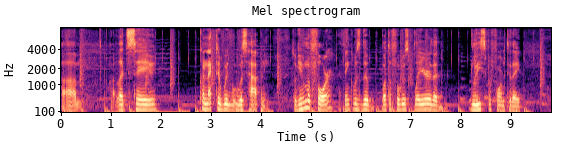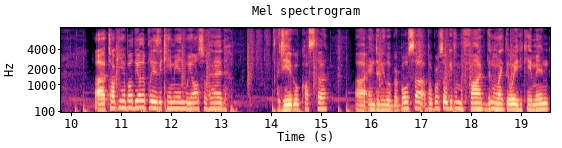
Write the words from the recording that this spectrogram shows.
um, let's say, connected with what was happening. So give him a four. I think was the Botafogo's player that least performed today. Uh, talking about the other players that came in, we also had Diego Costa uh, and Danilo Barbosa. Barbosa will give him a five. Didn't like the way he came in.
